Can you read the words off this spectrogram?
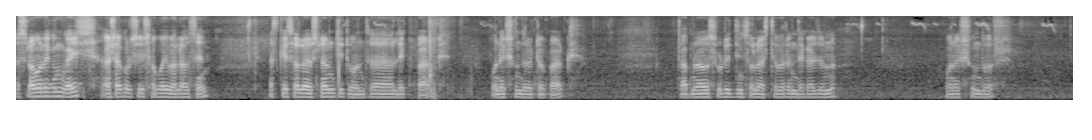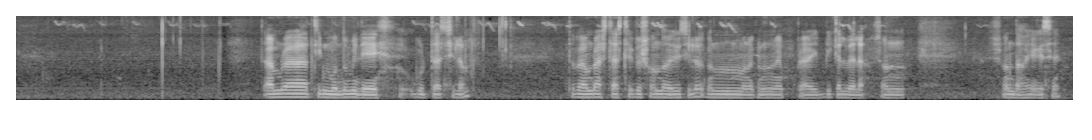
আসসালামু আলাইকুম গাইস আশা করছি সবাই ভালো আছেন। আজকে চলে আসলাম তিতুয়াঞ্চা লেক পার্ক, অনেক সুন্দর একটা পার্ক। তো আপনারাও ছুটির দিন চলে আসতে পারেন দেখার জন্য। অনেক সুন্দর। আমরা তিন বন্ধু মিলে ঘুরতে আসছিলাম। তবে আমরা আস্তে আস্তে একটু সন্ধ্যা হয়ে গেছিল, এখন মনে করেন প্রায় বিকেলবেলা, সন- সন্ধ্যা হয়ে গেছে।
